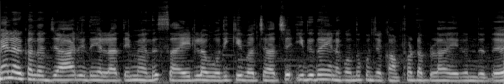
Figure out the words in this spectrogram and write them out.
மேலே இருக்க அந்த ஜார் இது எல்லாத்தையுமே வந்து சைடில் ஒதுக்கி வச்சாச்சு. இதுதான் எனக்கு வந்து கொஞ்சம் கம்ஃபர்டபுளாக இருந்தது.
